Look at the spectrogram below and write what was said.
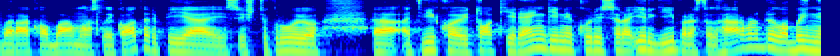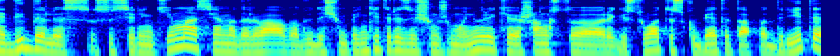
Barako Obamos laikotarpyje. Jis iš tikrųjų e, atvyko į tokį renginį, kuris yra irgi įprastas Harvardui, labai nedidelis susirinkimas, jame dalyvavo gal 25-30 žmonių, reikėjo iš anksto registruoti, skubėti tą padaryti.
